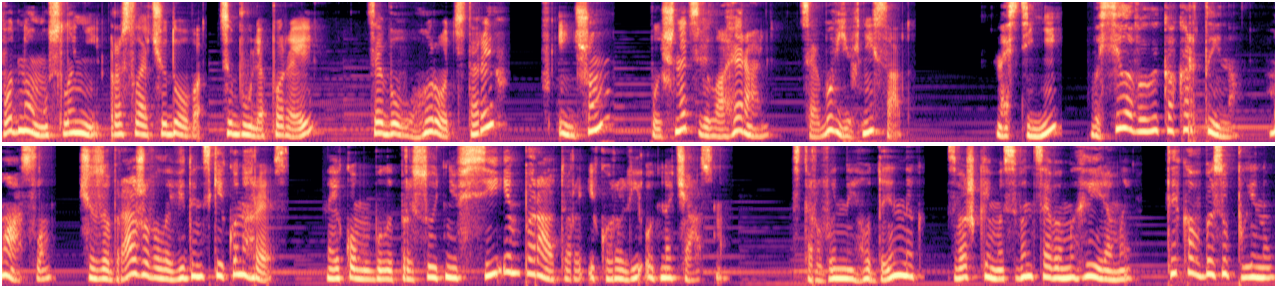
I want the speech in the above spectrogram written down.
В одному слоні росла чудова цибуля порей, це був город старих, в іншому пишно цвіла герань, це був їхній сад. На стіні висіла велика картина маслом, що зображувала Віденський конгрес, на якому були присутні всі імператори і королі одночасно. Старовинний годинник з важкими свинцевими гирями тикав безупину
